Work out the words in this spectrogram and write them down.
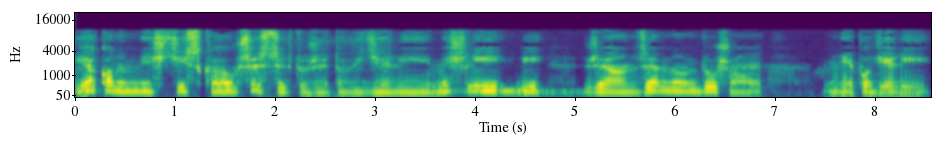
Jak on mnie ściskał, wszyscy, którzy to widzieli, myśleli, że on ze mną duszą mnie podzieli.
